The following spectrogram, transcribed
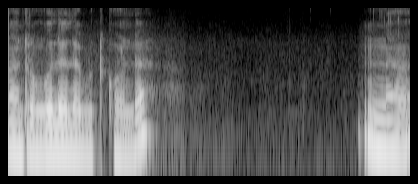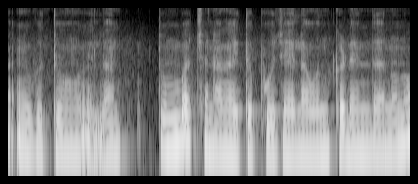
ನಾನು ರಂಗೋಲಿ ಎಲ್ಲ ಬಿಟ್ಕೊಂಡೆ ಇವತ್ತು ಎಲ್ಲ ತುಂಬ ಚೆನ್ನಾಗಾಯಿತು ಪೂಜೆ ಎಲ್ಲ. ಒಂದು ಕಡೆಯಿಂದನೂ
